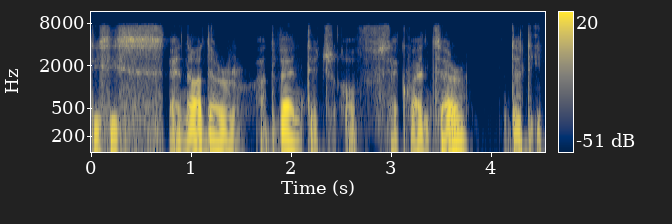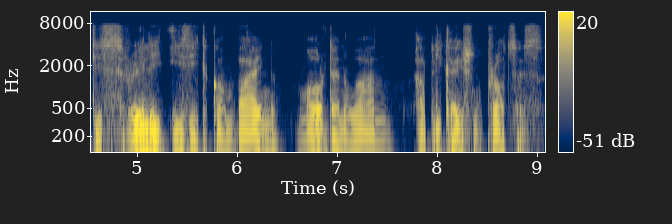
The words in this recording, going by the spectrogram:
This is another advantage of sequencer that it is really easy to combine more than one application process.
